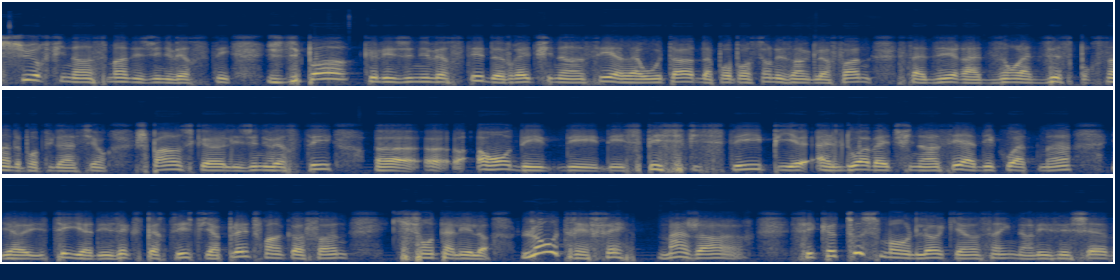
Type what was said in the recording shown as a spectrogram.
surfinancement des universités. Je dis pas que les universités devraient être financées à la hauteur de la proportion des anglophones, c'est-à-dire à, disons, à 10% de la population. Je pense que les universités euh, euh, ont des, spécificités, puis elles doivent être financées adéquatement. Il y a, il y a des expertises, puis il y a plein de francophones qui sont allés là. L'autre effet, majeur, c'est que tout ce monde-là qui enseigne dans les échecs,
